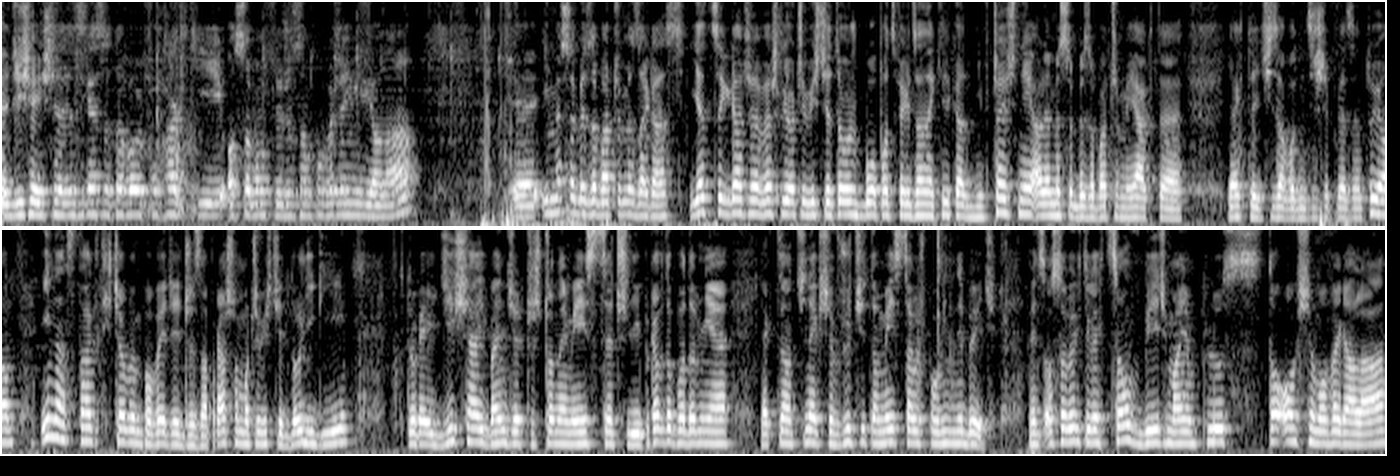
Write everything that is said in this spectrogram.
e, dzisiaj się zresetowały pucharki osobom, którzy są powyżej miliona. E, I my sobie zobaczymy zaraz, jacy gracze weszli. Oczywiście to już było potwierdzone kilka dni wcześniej, ale my sobie zobaczymy, jak te, jak te ci zawodnicy się prezentują. I na start chciałbym powiedzieć, że zapraszam oczywiście do ligi, w której dzisiaj będzie czyszczone miejsce, czyli prawdopodobnie jak ten odcinek się wrzuci, to miejsca już powinny być. Więc osoby, które chcą wbić, mają plus 108 overalla.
